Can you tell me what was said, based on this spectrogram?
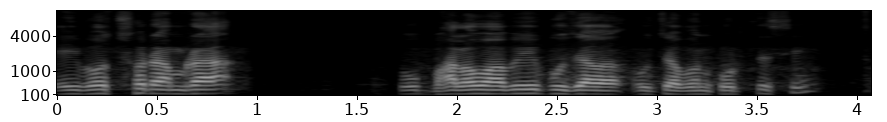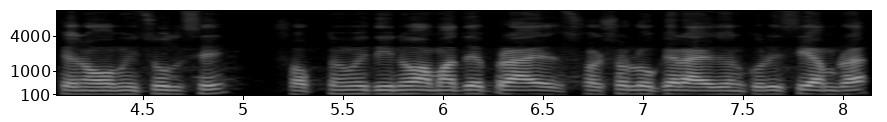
এই বছর আমরা খুব ভালোভাবেই পূজা উদযাপন করতেছি। আজকে নবমী চলছে, সপ্তমী দিনও আমাদের প্রায় ছয়শো লোকের আয়োজন করেছি আমরা।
